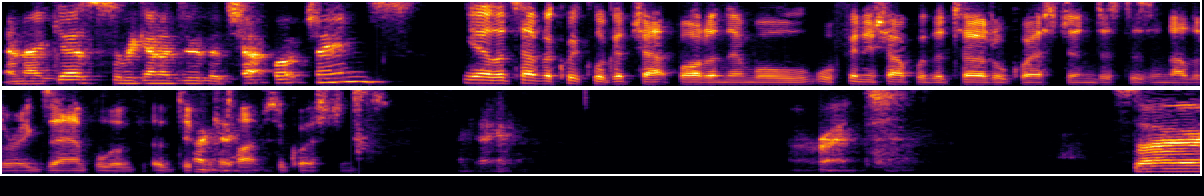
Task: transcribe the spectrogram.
And I guess, are we going to do the chatbot, James? Yeah, let's have a quick look at chatbot and then we'll we'll finish up with a turtle question just as another example of, of different okay. types of questions. Okay. All right. So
